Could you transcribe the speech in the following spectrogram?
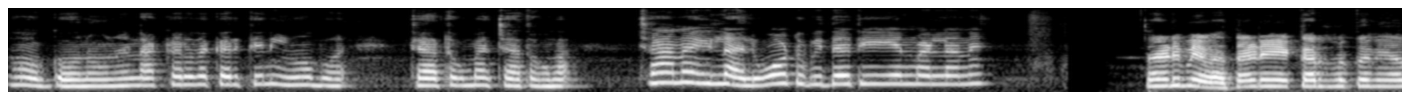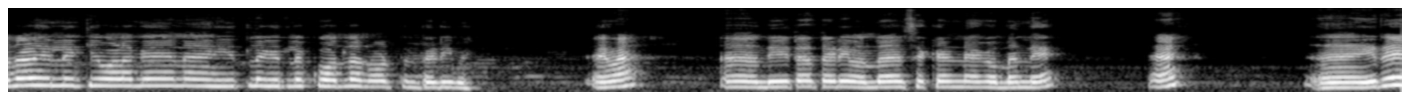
ಹೋಗೋನು ನಾನು ನಕ್ಕರದ ಕರಿತೀನಿ ಹೋಗುವ ಚಾ ತಗೊಂಬ ಚಾ ತಗೊಂಬ. ಚಾನ ಇಲ್ಲ ಅಲ್ಲಿ ಓಟು ಬಿದ್ದೈತಿ ಏನು ಮಾಡ್ಲಾನೆ ತಡಿಬೇವ ತಡಿ ಕರ್ದು ಬರ್ತಾನೆ ಅದಾಳ ಇಲ್ಲಕ್ಕಿ ಒಳಗೆ ಏನು ಹಿತ್ಲ ಹಿತ್ಲಕ್ಕೆ ಹೋದ್ಲ ನೋಡ್ತೀನಿ ತಡಿಬೇ ಏವ? ದೀಟ ತಡಿ ಒಂದು ಸೆಕೆಂಡ್ನಾಗ ಬಂದೆ ಹಾಂ ಇದೇ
